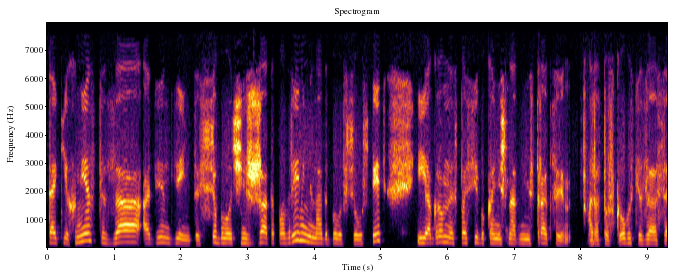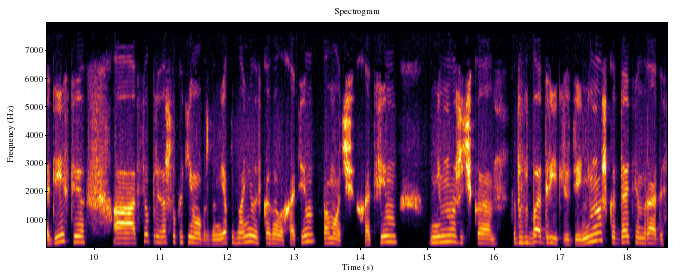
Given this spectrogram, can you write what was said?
таких мест за один день. То есть все было очень сжато по времени, надо было все успеть. И огромное спасибо, конечно, администрации Ростовской области за содействие. А все произошло каким образом? Я позвонила и сказала, хотим помочь, хотим немножечко взбодрить людей, немножко дать им радости,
